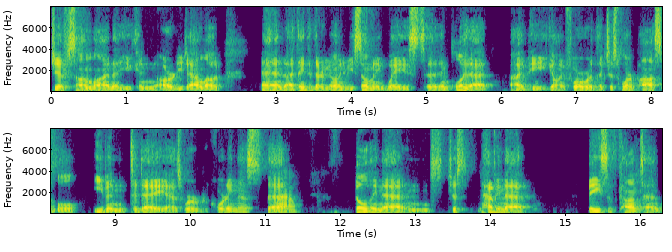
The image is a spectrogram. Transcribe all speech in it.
GIFs online that you can already download. And I think that there are going to be so many ways to employ that IP going forward that just weren't possible even today as we're recording this. That wow. building that and just having that base of content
